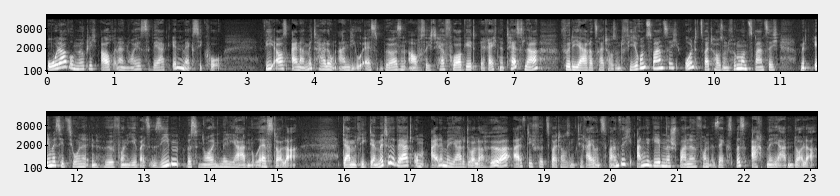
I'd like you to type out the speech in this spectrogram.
oder womöglich auch in ein neues Werk in Mexiko. Wie aus einer Mitteilung an die US-Börsenaufsicht hervorgeht, rechnet Tesla für die Jahre 2024 und 2025 mit Investitionen in Höhe von jeweils 7 bis 9 Milliarden US-Dollar. Damit liegt der Mittelwert um eine Milliarde Dollar höher als die für 2023 angegebene Spanne von 6 bis 8 Milliarden Dollar.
